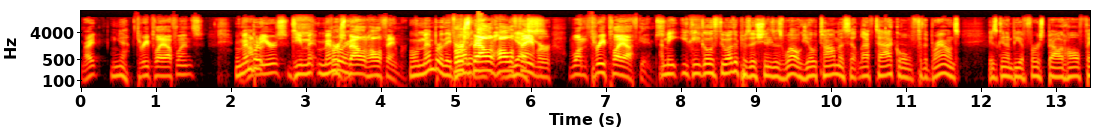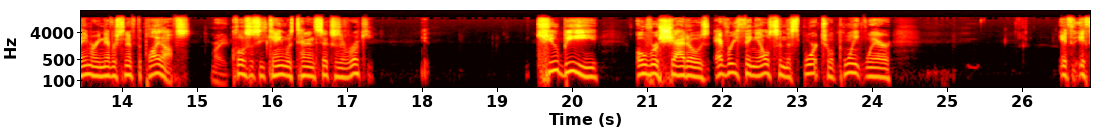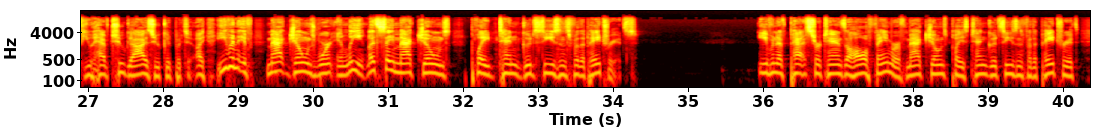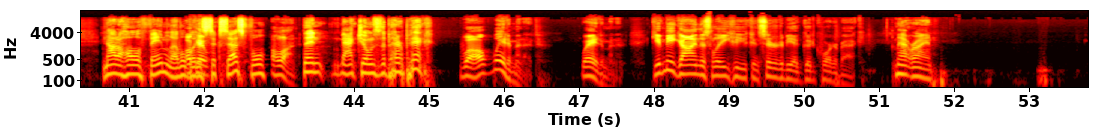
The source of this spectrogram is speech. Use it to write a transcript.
right? Yeah. Three playoff wins. Remember How many years? Do you remember? First ballot Hall of Famer. Well, remember they First ballot Hall of Yes. Famer won three playoff games. I mean, you can go through other positions as well. Joe Thomas at left tackle for the Browns is going to be a first ballot Hall of Famer. He never sniffed the playoffs. right. Closest he came was 10 and 6 as a rookie. QB overshadows everything else in the sport to a point where if if you have two guys who could like even if Mac Jones weren't elite, let's say Mac Jones played 10 good seasons for the Patriots. Even if Pat Surtain's a Hall of Famer, if Mac Jones plays 10 good seasons for the Patriots, not a Hall of Fame level, but Okay. is successful, Hold on. then Mac Jones is the better pick. Well, wait a minute. Wait a minute. Give me a guy in this league who you consider to be a good quarterback. Matt Ryan.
